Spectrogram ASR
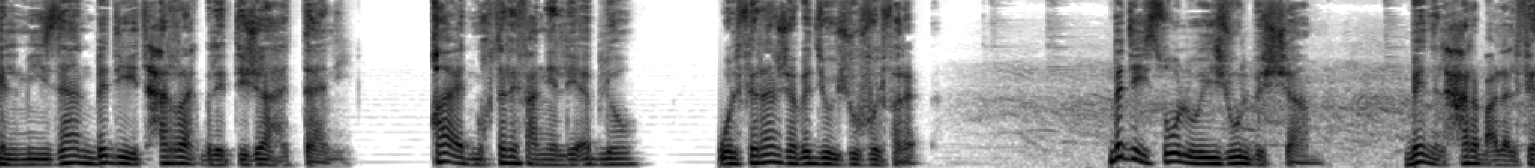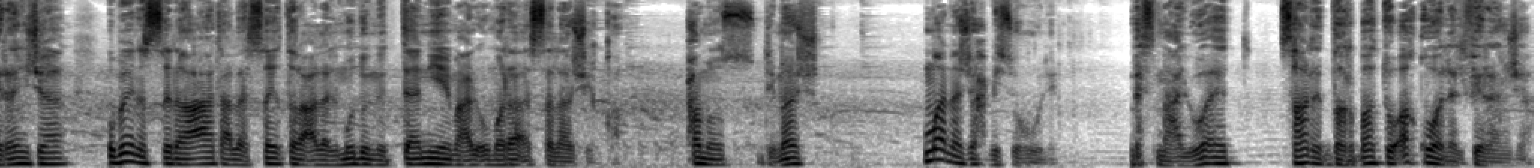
الميزان بدي يتحرك بالاتجاه الثاني. قائد مختلف عن يلي قبله والفرنجة بديوا يشوفوا الفرق. بدي يصول ويجول بالشام. بين الحرب على الفرنجة وبين الصراعات على السيطرة على المدن الثانية مع الأمراء السلاجقة. حمص دمشق. ما نجح بسهولة. بس مع الوقت صارت ضرباته أقوى للفرنجة.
